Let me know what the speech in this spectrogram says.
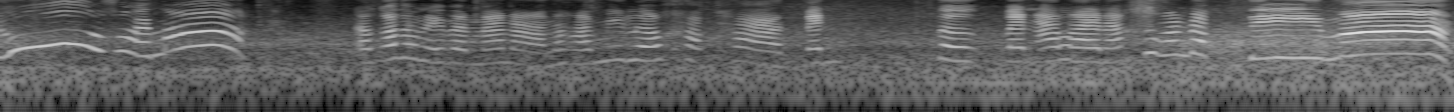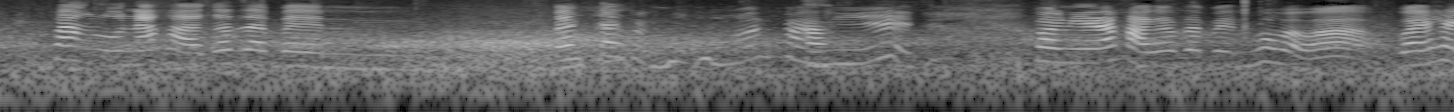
ดูสวยมาก แล้วก็ตรงนี้เป็นแม่น้ำนะคะ มีเรือขับผ่านเป็นตึกเป็นอะไรนะคือมันแบบดีมาก ฝั่งนู้นนะคะก็จะเป็นเป็นแค่ฝั่งนู้นฝั่งนี้ ฝั่งนี้นะคะก็จะเป็นพวกแบบว่า ไว้ให้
